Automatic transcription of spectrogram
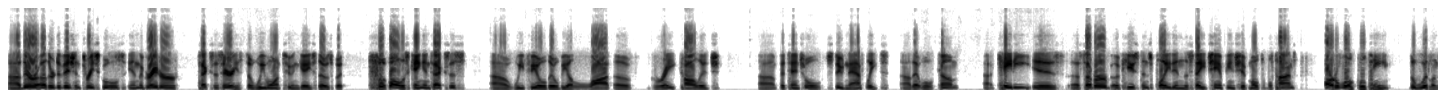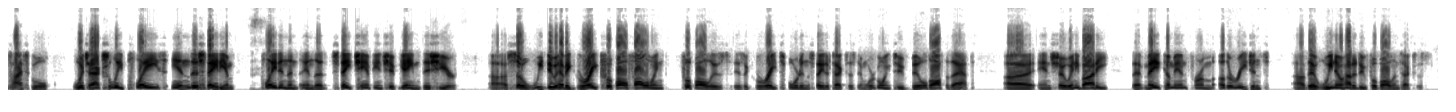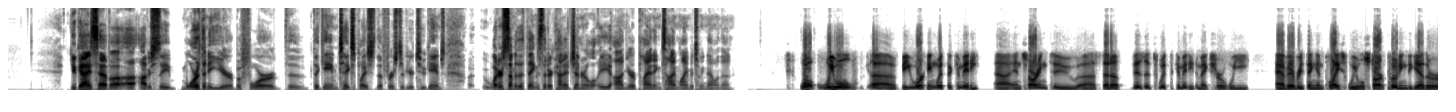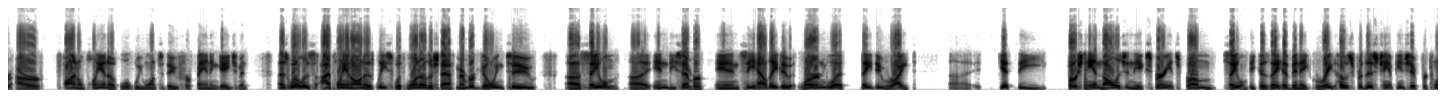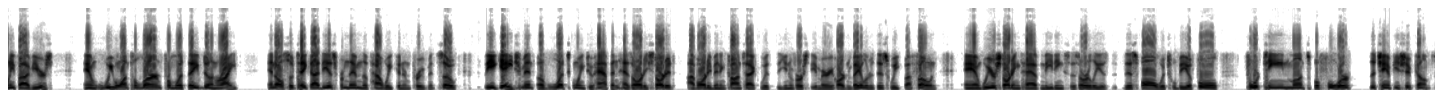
Uh, there are other Division three schools in the greater Texas area, so we want to engage those. But football is king in Texas. Uh, we feel there will be a lot of great college uh, potential student athletes uh, that will come. Uh, Katy is a suburb of Houston's played in the state championship multiple times. Our local team, the Woodlands High School, which actually plays in this stadium, played in the in the state championship game this year. Uh, so we do have a great football following. Football is is a great sport in the state of Texas, and we're going to build off of that uh, and show anybody that may come in from other regions uh, that we know how to do football in Texas you guys have uh, obviously more than a year before the the game takes place, the first of your two games. What are some of the things that are kind of generally on your planning timeline between now and then? Well, we will uh, be working with the committee uh, and starting to uh, set up visits with the committee to make sure we have everything in place. We will start putting together our final plan of what we want to do for fan engagement, as well as I plan on at least with one other staff member going to uh, Salem uh, in December and see how they do it. Learn what they do right. Uh, get the firsthand knowledge and the experience from Salem because they have been a great host for this championship for 25 years. And we want to learn from what they've done right and also take ideas from them of how we can improve it. So the engagement of what's going to happen has already started. I've already been in contact with the University of Mary Hardin Baylor this week by phone and we are starting to have meetings as early as this fall, which will be a full 14 months before the championship comes.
